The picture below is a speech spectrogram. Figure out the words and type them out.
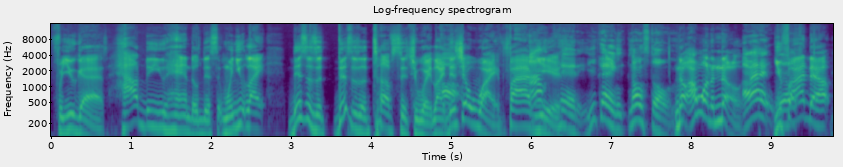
for you guys. How do you handle this when you like? This is a this is a tough situation. Like this, oh. your wife, 5 I'm years. petty. You can't stole me. No, I want to know. All right, you well- find out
